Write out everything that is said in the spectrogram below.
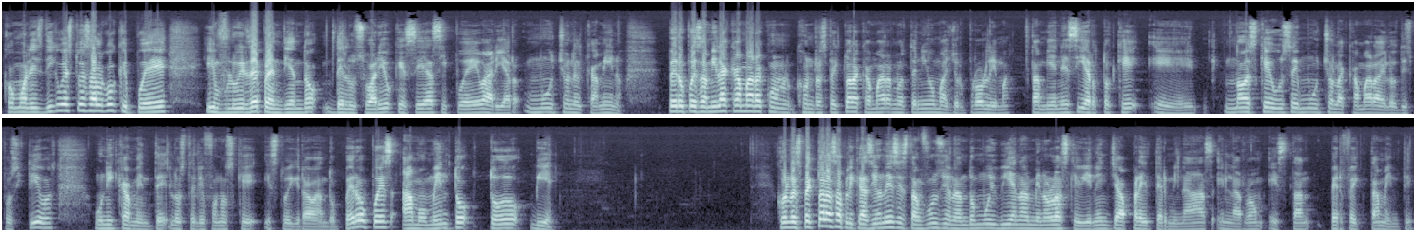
Como les digo, esto es algo que puede influir dependiendo del usuario que seas y puede variar mucho en el camino. Pero pues a mí la cámara, con, respecto a la cámara, no he tenido mayor problema. También es cierto que eh, no es que use mucho la cámara de los dispositivos, únicamente los teléfonos que estoy grabando. Pero pues a momento todo bien. Con respecto a las aplicaciones están funcionando muy bien, al menos las que vienen ya predeterminadas en la ROM están perfectamente.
